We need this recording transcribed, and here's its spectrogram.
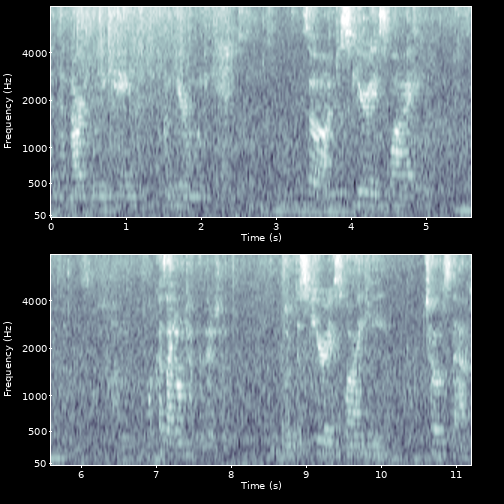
And then Narada Muni came, and Angira Muni came. So I'm just curious why, um, well, because I don't have the vision. I'm just curious why he chose that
